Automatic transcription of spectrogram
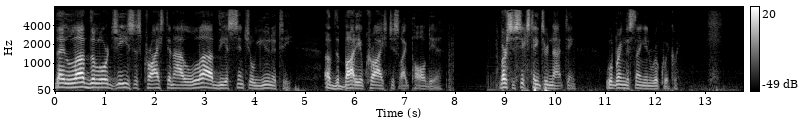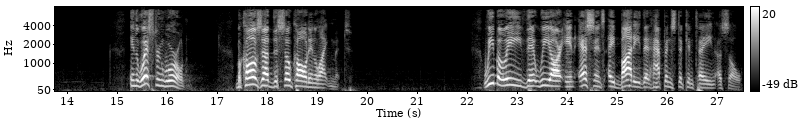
They love the Lord Jesus Christ, and I love the essential unity of the body of Christ, just like Paul did. Verses 16 through 19. We'll bring this thing in real quickly. In the Western world, because of the so-called Enlightenment, we believe that we are in essence a body that happens to contain a soul.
